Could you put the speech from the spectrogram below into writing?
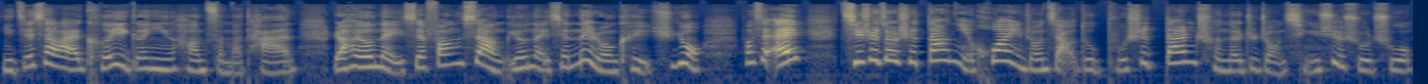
你接下来可以跟银行怎么谈，然后有哪些方向，有哪些内容可以去用。发现哎，其实就是当你换一种角度，不是单纯的这种情绪输出，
